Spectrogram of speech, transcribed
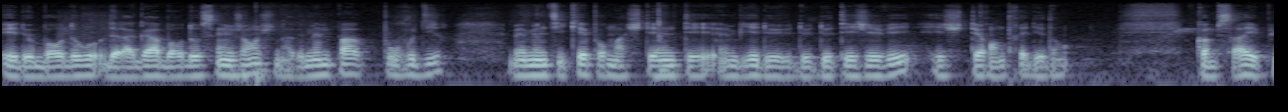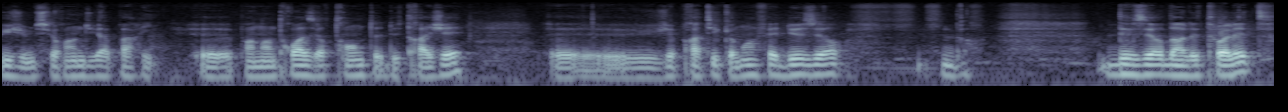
et de Bordeaux, de la gare Bordeaux-Saint-Jean, je n'avais même pas, pour vous dire, même un ticket pour m'acheter un, billet de, de TGV et j'étais rentré dedans comme ça, et puis je me suis rendu à Paris. Euh, pendant 3h30 de trajet, euh, j'ai pratiquement fait 2 heures, dans, heures dans les toilettes.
